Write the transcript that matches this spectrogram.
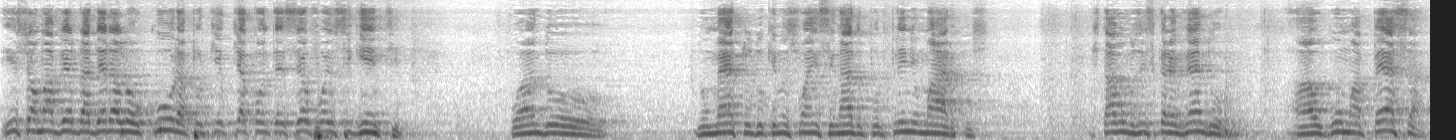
Isso é uma verdadeira loucura, porque o que aconteceu foi o seguinte: quando, no método que nos foi ensinado por Plínio Marcos, estávamos escrevendo alguma peça,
